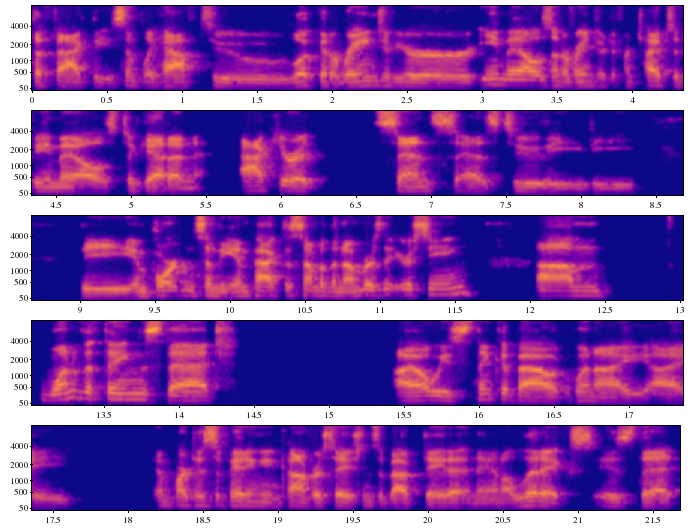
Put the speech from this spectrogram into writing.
the fact that you simply have to look at a range of your emails and a range of different types of emails to get an accurate sense as to the the the importance and the impact of some of the numbers that you're seeing. Um, one of the things that I always think about when I, I am participating in conversations about data and analytics is that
